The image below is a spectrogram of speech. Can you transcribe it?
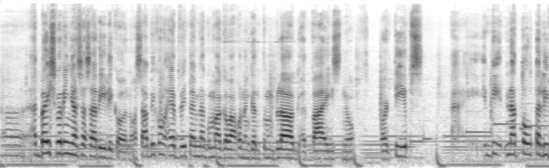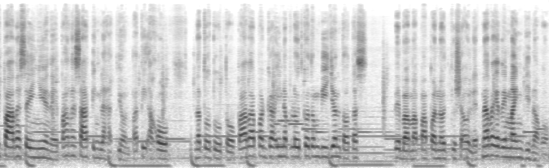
ah, advice ko rin yan sa sarili ko no? Sabi ko every time na gumagawa ako ng ganitong vlog advice no? Or tips ah, hindi na totally para sa inyo yun eh. Para sa ating lahat yon pati ako natututo. Para pagka in-upload ko tong video to tas 'di ba mapapanood ko siya ulit nare-remind din ako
